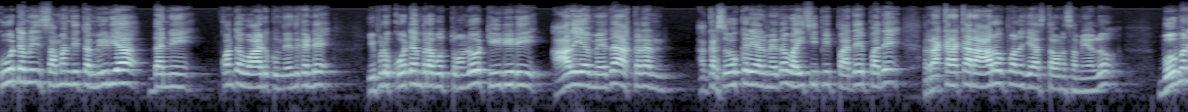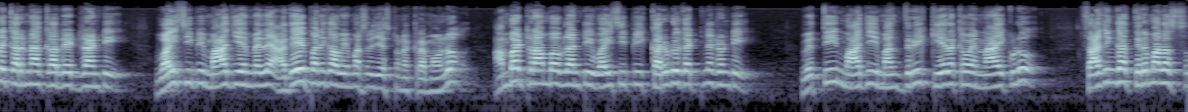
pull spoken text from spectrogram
కూటమి సంబంధిత మీడియా దాన్ని కొంత వాడుకుంది. ఎందుకంటే ఇప్పుడు కూటమి ప్రభుత్వంలో టీటీడీ ఆలయం మీద అక్కడ అక్కడ సౌకర్యాల మీద వైసీపీ పదే పదే రకరకాల ఆరోపణలు చేస్తూ ఉన్న సమయంలో భూమన కరుణాకర్ రెడ్డి లాంటి వైసీపీ మాజీ ఎమ్మెల్యే అదే పనిగా విమర్శలు చేస్తున్న క్రమంలో అంబట్ రాంబాబు లాంటి వైసీపీ కరుడు కట్టినటువంటి వ్యక్తి మాజీ మంత్రి కీలకమైన నాయకుడు సహజంగా తిరుమల స-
